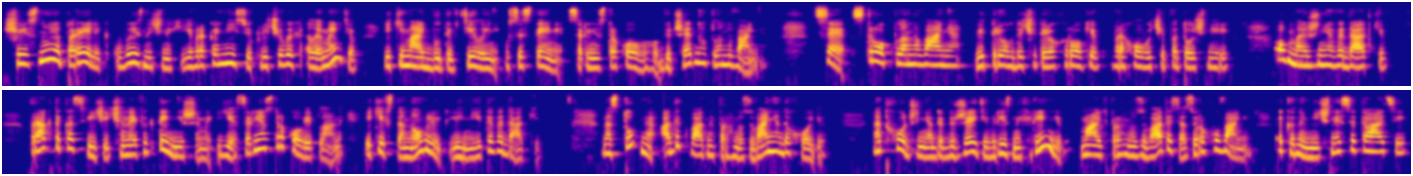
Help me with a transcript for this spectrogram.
що існує перелік визначених Єврокомісією ключових елементів, які мають бути втілені у системі середньострокового бюджетного планування. Це строк планування від 3 до 4 років, враховуючи поточний рік, обмеження видатків. Практика свідчить, що найефективнішими є середньострокові плани, які встановлюють ліміти видатків. Наступне адекватне прогнозування доходів. Надходження до бюджетів різних рівнів мають прогнозуватися з урахуванням економічної ситуації,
